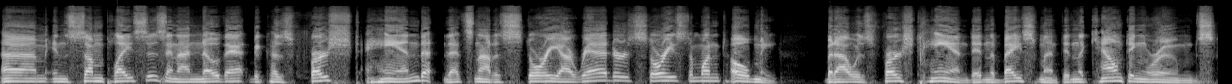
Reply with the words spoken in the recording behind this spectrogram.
um, in some places, and I know that because firsthand, that's not a story I read or a story someone told me, but I was firsthand in the basement, in the counting rooms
